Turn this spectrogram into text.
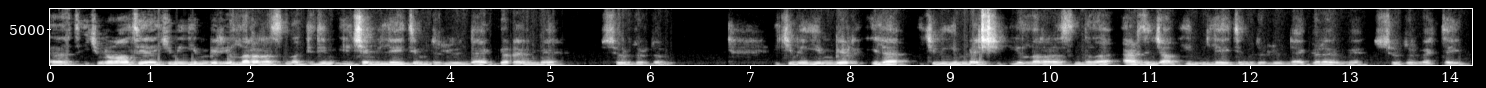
evet, 2016 ile 2021 yıllar arasında Didim İlçe Milli Eğitim Müdürlüğü'nde görevimi sürdürdüm. 2021 ile 2025 yıllar arasında da Erzincan İl Milli Eğitim Müdürlüğü'nde görevimi sürdürmekteyim.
